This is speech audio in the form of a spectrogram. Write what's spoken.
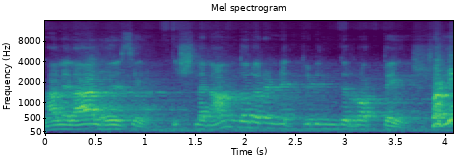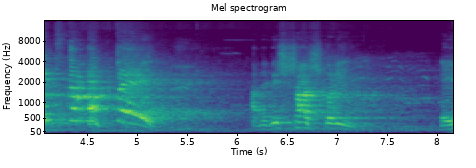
লালে লাল হয়েছে, ইসলাম আন্দোলনের নেতৃবৃন্দের রক্তে, শহীদদের রক্তে আমি বিশ্বাস করি, এই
